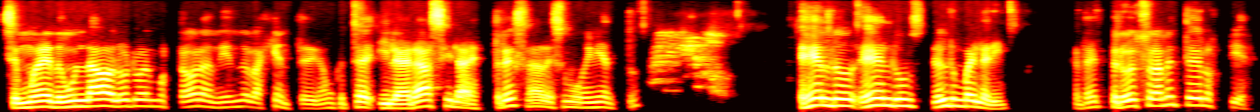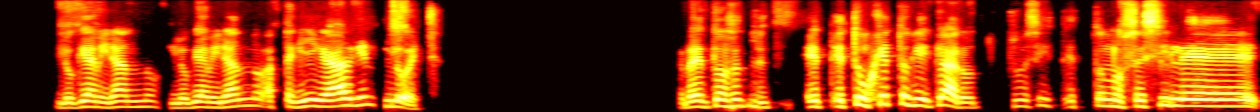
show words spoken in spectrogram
se mueve de un lado al otro del mostrador atendiendo a la gente, digamos, que y la gracia y la destreza de ese movimiento es el de, es el de, un, el de un, bailarín, pero él solamente de los pies, y lo queda mirando, y lo queda mirando hasta que llega alguien y lo echa. Entonces, este es un gesto que, claro, tú decís, esto no sé si le,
